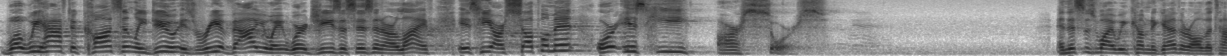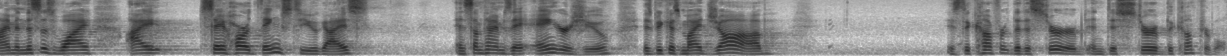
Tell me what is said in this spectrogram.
what we have to constantly do is reevaluate where Jesus is in our life. Is he our supplement or is he our source? And this is why we come together all the time, and this is why I say hard things to you guys, and sometimes it angers you, is because my job is to comfort the disturbed and disturb the comfortable.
